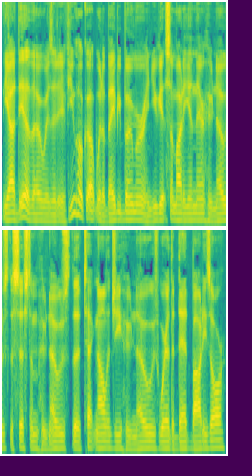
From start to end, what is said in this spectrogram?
The idea, though, is that if you hook up with a baby boomer and you get somebody in there who knows the system, who knows the technology, who knows where the dead bodies are,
